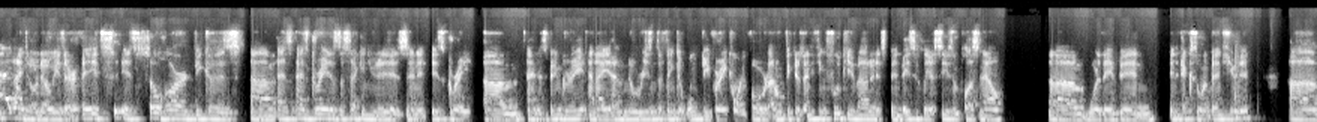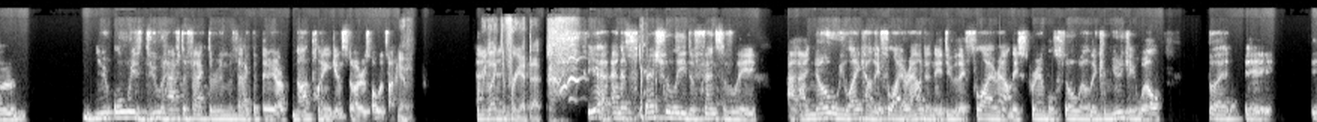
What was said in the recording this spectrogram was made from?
I, I don't know either. It's it's so hard because um, as as great as the second unit is, and it is great, um, and it's been great, and I have no reason to think it won't be great going forward. I don't think there's anything fluky about it. It's been basically a season plus now, um, where they've been an excellent bench unit. Um, you always do have to factor in the fact that they are not playing against starters all the time. Yeah, we like to forget that. yeah, and especially defensively I, know we like how they fly around, and they do. They fly around, they scramble so well, they communicate well. But it,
